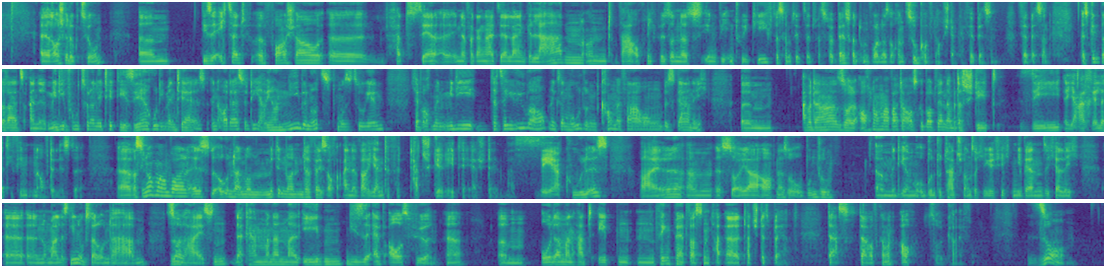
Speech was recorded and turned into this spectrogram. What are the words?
Äh, Rauschreduktion. Ähm, Diese Echtzeitvorschau äh, hat sehr äh, in der Vergangenheit sehr lange geladen und war auch nicht besonders irgendwie intuitiv. Das haben sie jetzt etwas verbessert und wollen das auch in Zukunft noch stärker verbessern. verbessern. Es gibt bereits eine MIDI-Funktionalität, die sehr rudimentär ist in Audacity. Habe ich noch nie benutzt, muss ich zugeben. Ich habe auch mit MIDI tatsächlich überhaupt nichts am Hut und kaum Erfahrung bis gar nicht. Ähm, aber da soll auch noch mal weiter ausgebaut werden. Aber das steht sehr, ja, relativ hinten auf der Liste. Äh, was sie noch machen wollen, ist unter anderem mit dem neuen Interface auch eine Variante für Touchgeräte erstellen, was sehr cool ist, weil ähm, es soll ja auch, ne, so Ubuntu ähm, mit ihrem Ubuntu Touch und solche Geschichten, die werden sicherlich äh, äh, normales Linux darunter haben. Soll heißen, da kann man dann mal eben diese App ausführen. Ja? Ähm, oder man hat eben ein ThinkPad, was ein äh, Touch-Display hat. Das, darauf kann man auch zurückgreifen. So,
